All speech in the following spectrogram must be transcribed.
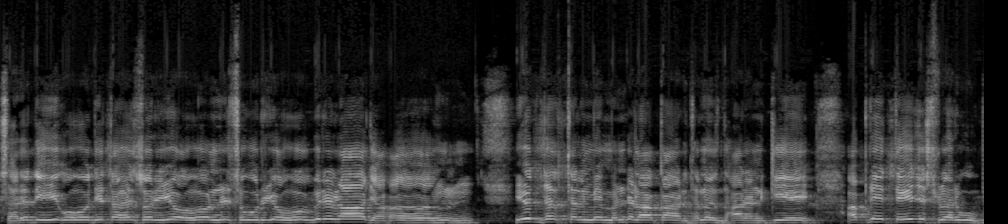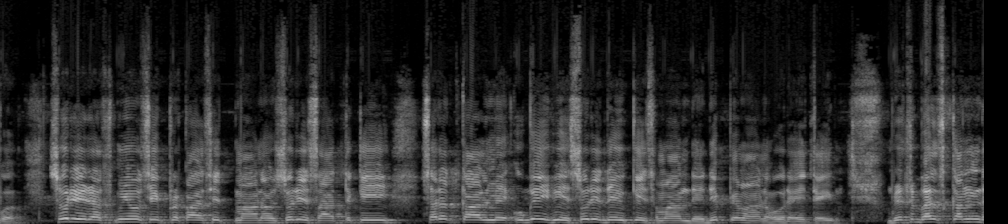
सरदी ओदित सूर्यो सूर्यो विराज युद्ध स्थल में मंडलाकार धनुष धारण किए अपने तेज स्वरूप, सूर्य रश्मियों से प्रकाशित मानव सूर्य सात की शरत काल में उगे हुए सूर्य देव के समान दे दीप्यमान हो रहे थे। वृषभस्कंध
